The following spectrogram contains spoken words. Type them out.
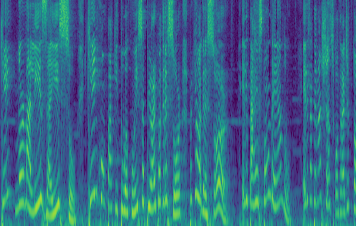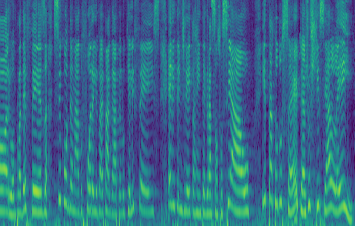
Quem normaliza isso, quem compactua com isso é pior que o agressor. Porque o agressor, ele tá respondendo. Ele tá tendo a chance de contraditório, ampla defesa. Se condenado for, ele vai pagar pelo que ele fez. Ele tem direito à reintegração social. E tá tudo certo. É a justiça, é a lei.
